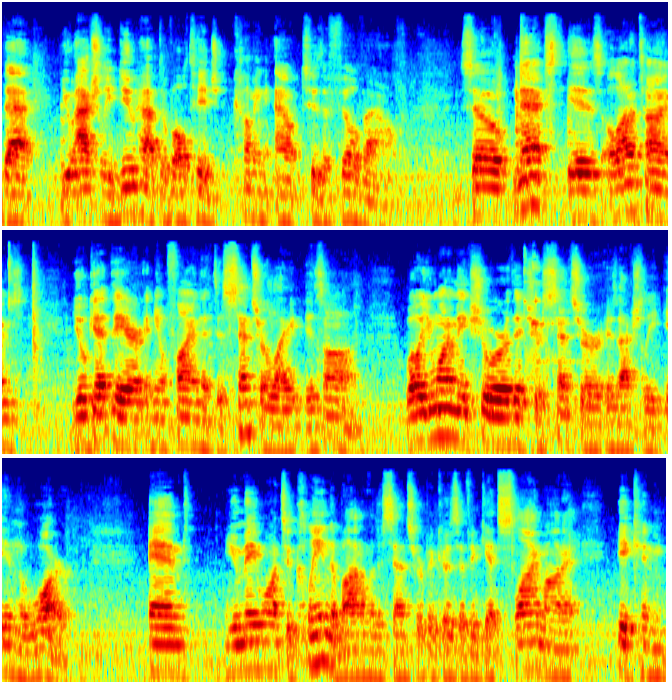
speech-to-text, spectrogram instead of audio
that you actually do have the voltage coming out to the fill valve. So next is a lot of times you'll get there and you'll find that the sensor light is on. Well, you want to make sure that your sensor is actually in the water. And you may want to clean the bottom of the sensor because if it gets slime on it, it can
